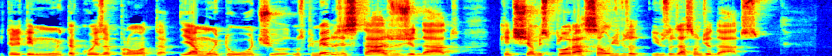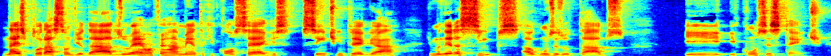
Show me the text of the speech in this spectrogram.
então ele tem muita coisa pronta e é muito útil nos primeiros estágios de dado, que a gente chama exploração e visualização de dados. Na exploração de dados, o R é uma ferramenta que consegue sim te entregar de maneira simples alguns resultados e, e consistente.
